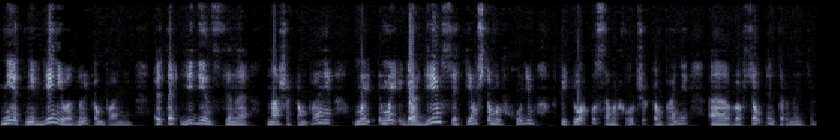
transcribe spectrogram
нет нигде ни в одной компании. Это единственная наша компания. Мы, мы гордимся тем, что мы входим в пятерку самых лучших компаний э, во всем интернете.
